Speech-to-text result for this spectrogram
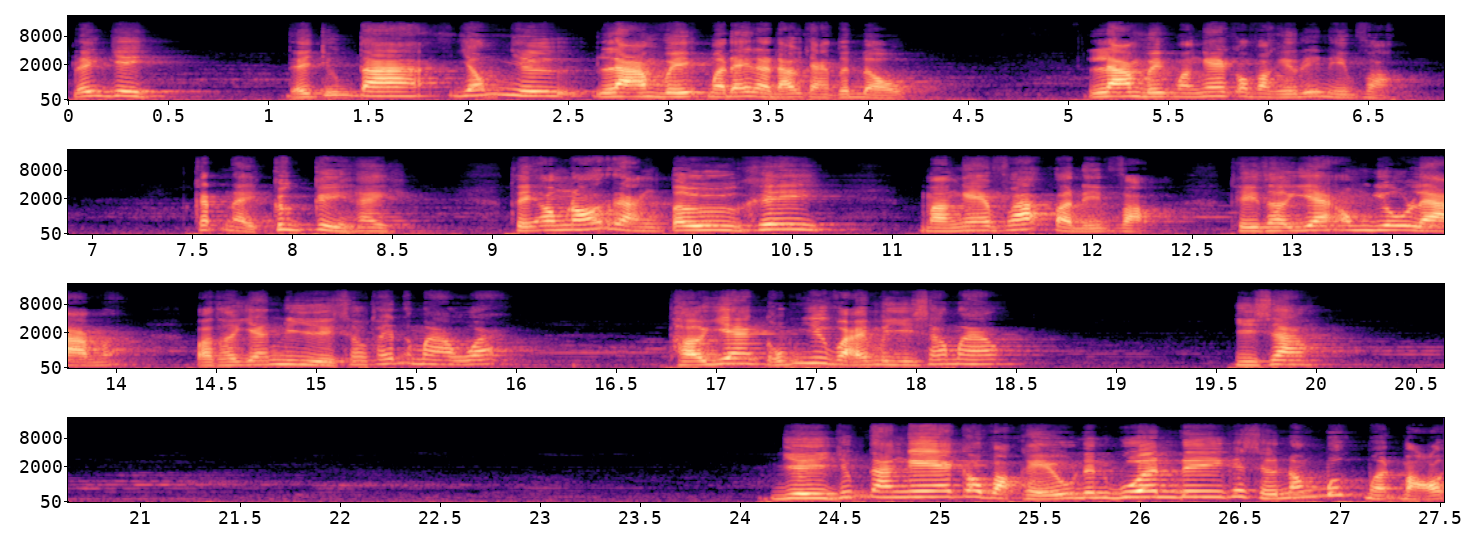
Để chi để chúng ta giống như làm việc mà đây là đạo tràng tịnh độ. Làm việc mà nghe con Phật hiệu đi niệm Phật. Cách này cực kỳ hay. Thì ông nói rằng từ khi mà nghe pháp và niệm Phật, thì thời gian ông vô làm và thời gian đi về sao thấy nó mau quá. Thời gian cũng như vậy mà vì sao mau? Vì sao? Vì chúng ta nghe câu vật hiệu nên quên đi cái sự nóng bức, mệt mỏi.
